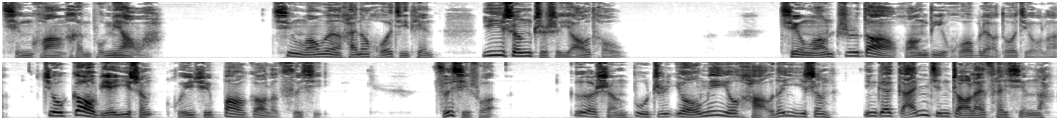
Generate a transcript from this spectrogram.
情况很不妙啊。”庆王问：“还能活几天？”医生只是摇头。庆王知道皇帝活不了多久了，就告别医生，回去报告了慈禧。慈禧说。各省不知有没有好的医生，应该赶紧找来才行啊。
